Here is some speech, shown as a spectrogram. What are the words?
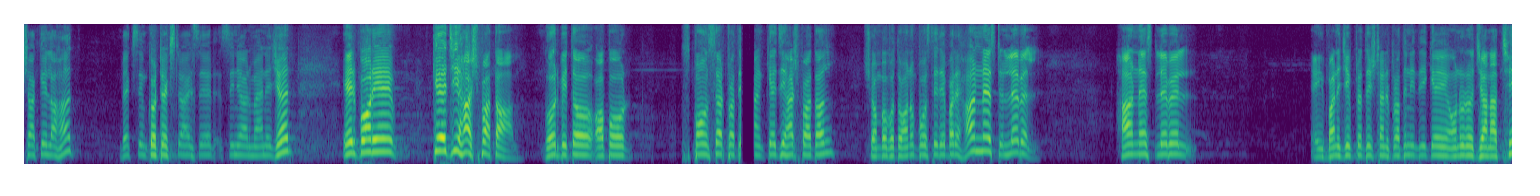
শাকিল আহাদ বেক্সিমকো টেক্সটাইলসের সিনিয়র ম্যানেজার। এরপরে কেজি হাসপাতাল, গর্বিত অপর স্পন্সর প্রতিষ্ঠান কেজি হাসপাতাল, সম্ভবত অনুপস্থিত এবারে হার্নেস্ট লেভেল হার্নেস্ট লেভেল এই বাণিজ্যিক প্রতিষ্ঠানের প্রতিনিধিকে অনুরোধ জানাচ্ছি।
